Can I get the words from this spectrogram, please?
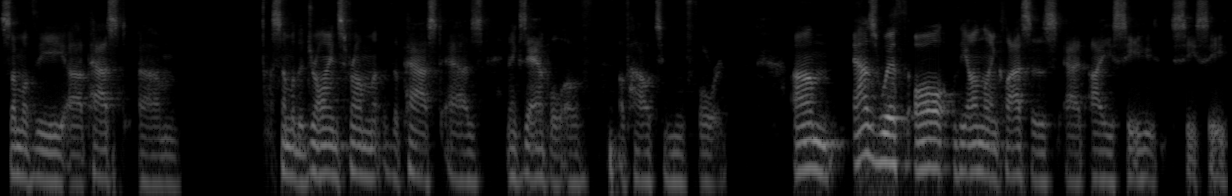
some of the uh, past, um, some of the drawings from the past as an example of of how to move forward. Um, as with all the online classes at IECC,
